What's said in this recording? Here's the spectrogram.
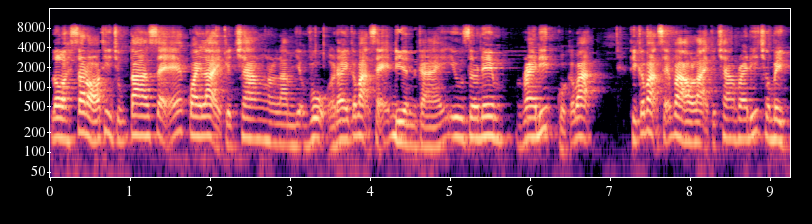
Rồi sau đó thì chúng ta sẽ quay lại cái trang làm nhiệm vụ. Ở đây các bạn sẽ điền cái username Reddit của các bạn. Thì các bạn sẽ vào lại cái trang Reddit cho mình.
